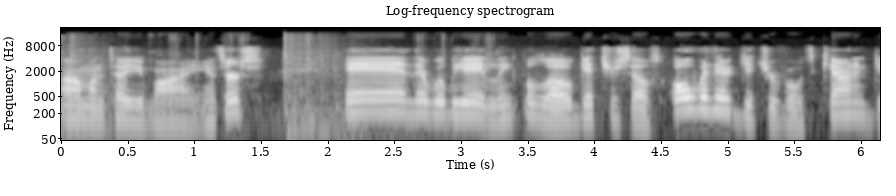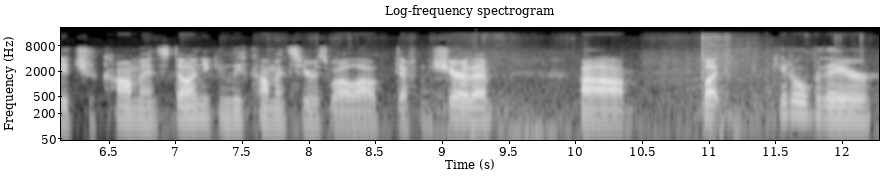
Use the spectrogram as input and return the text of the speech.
I'm going to tell you my answers. And there will be a link below. Get yourselves over there, get your votes counted, get your comments done. You can leave comments here as well. I'll definitely share them. Um, but get over there,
